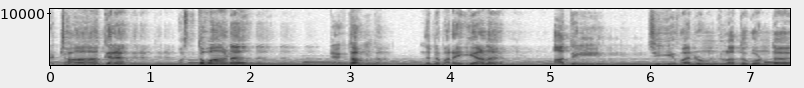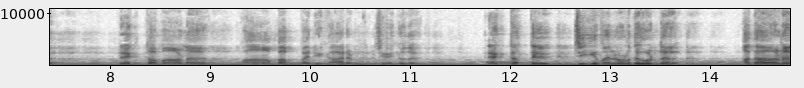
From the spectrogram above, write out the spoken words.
രക്ഷാകര വസ്തുവാണ്. രക്തം എന്നിട്ട് പറയുകയാണ് അതിൽ ജീവനുള്ളത് കൊണ്ട് രക്തമാണ് പാപപരിഹാരം ചെയ്യുന്നത്. രക്തത്തിൽ ജീവനുള്ളത് കൊണ്ട് അതാണ്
